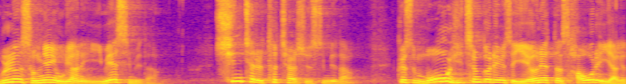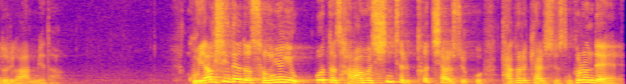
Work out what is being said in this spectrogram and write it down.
물론 성령이 우리 안에 임했습니다. 신체를 터치할 수 있습니다. 그래서 몸을 휘청거리면서 예언했던 사울의 이야기도 우리가 압니다. 구약 시대도 성령이 어떤 사람을 신체를 터치할 수 있고 다 그렇게 할 수 있습니다. 그런데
